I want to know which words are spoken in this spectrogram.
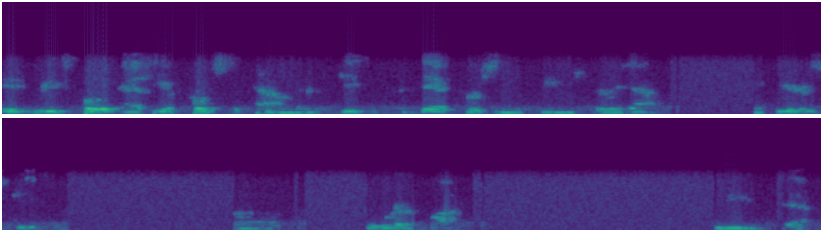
it reads, quote, as he approached the town, there's Jesus, a dead person was being carried out. And here's Jesus, uh, the word of life, meeting death.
